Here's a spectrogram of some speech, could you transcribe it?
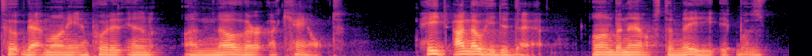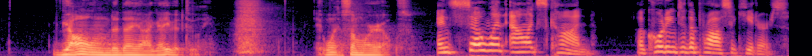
took that money and put it in another account. he, I know he did that. Unbeknownst to me, it was gone the day I gave it to him. It went somewhere else. And so went Alex Kahn, according to the prosecutors.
